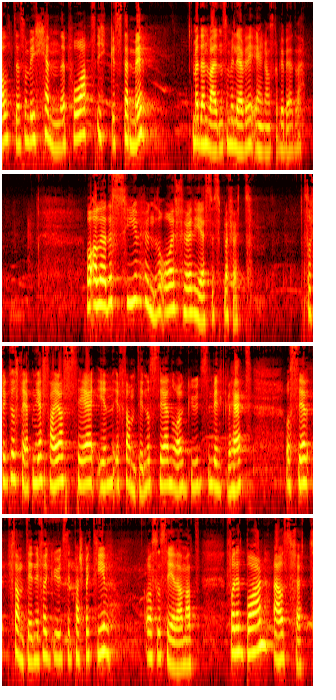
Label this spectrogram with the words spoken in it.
alt det som vi kjenner på, ikke stemmer med den verden som vi lever i, en gang skal bli bedre. Og allerede 700 år før Jesus ble født, så fikk profeten Jesaja se inn i framtiden og se noe av Guds virkelighet. Og se framtiden fra Guds perspektiv. Og så sier han at for et barn er oss født,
